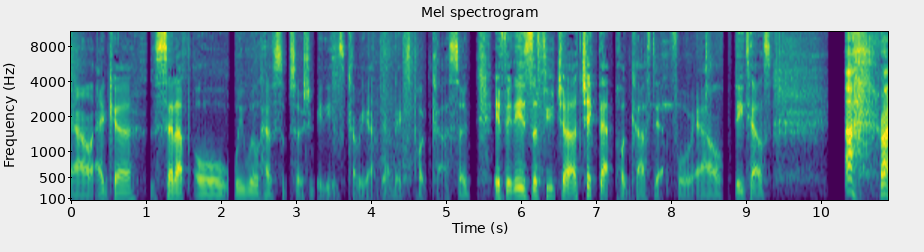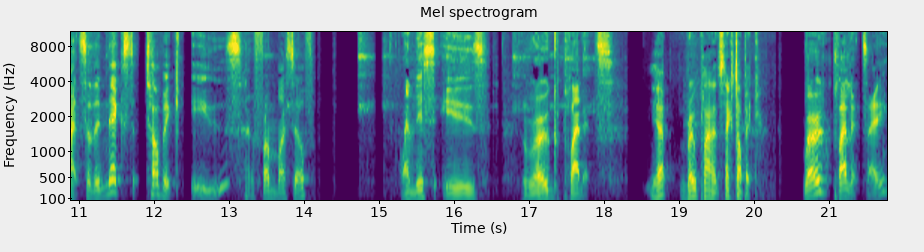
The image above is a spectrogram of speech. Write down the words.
our Anchor setup, or we will have some social medias coming out in our next podcast. So if it is the future, check that podcast out for our details. Ah, right. So the next topic is from myself, and this is Rogue Planets. Yep, Rogue Planets. Next topic. Rogue planets, eh?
